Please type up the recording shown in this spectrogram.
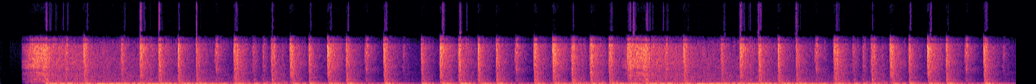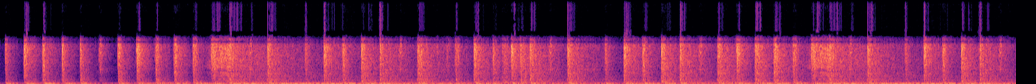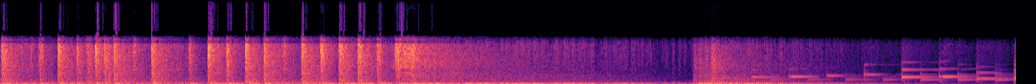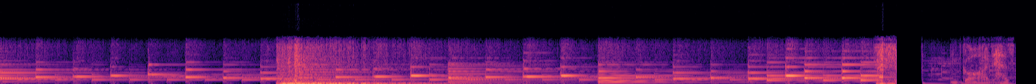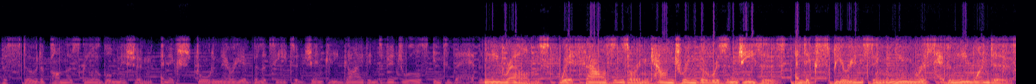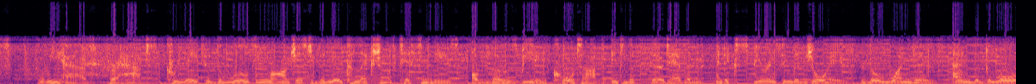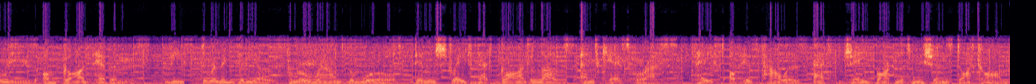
Global mission an extraordinary ability to gently guide individuals into the heavenly realms, where thousands are encountering the risen Jesus and experiencing numerous heavenly wonders. We have, perhaps, created the world's largest video collection of testimonies of those being caught up into the third heaven and experiencing the joys, the wonders, and the glories of God's heavens. These thrilling videos from around the world demonstrate that God loves and cares for us. Taste of His powers at jbartlettmissions.com.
